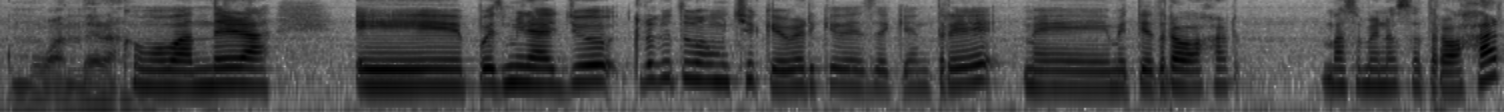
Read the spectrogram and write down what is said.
como bandera? Como bandera. Eh, pues mira, yo creo que tuvo mucho que ver que desde que entré me metí a trabajar, más o menos a trabajar.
